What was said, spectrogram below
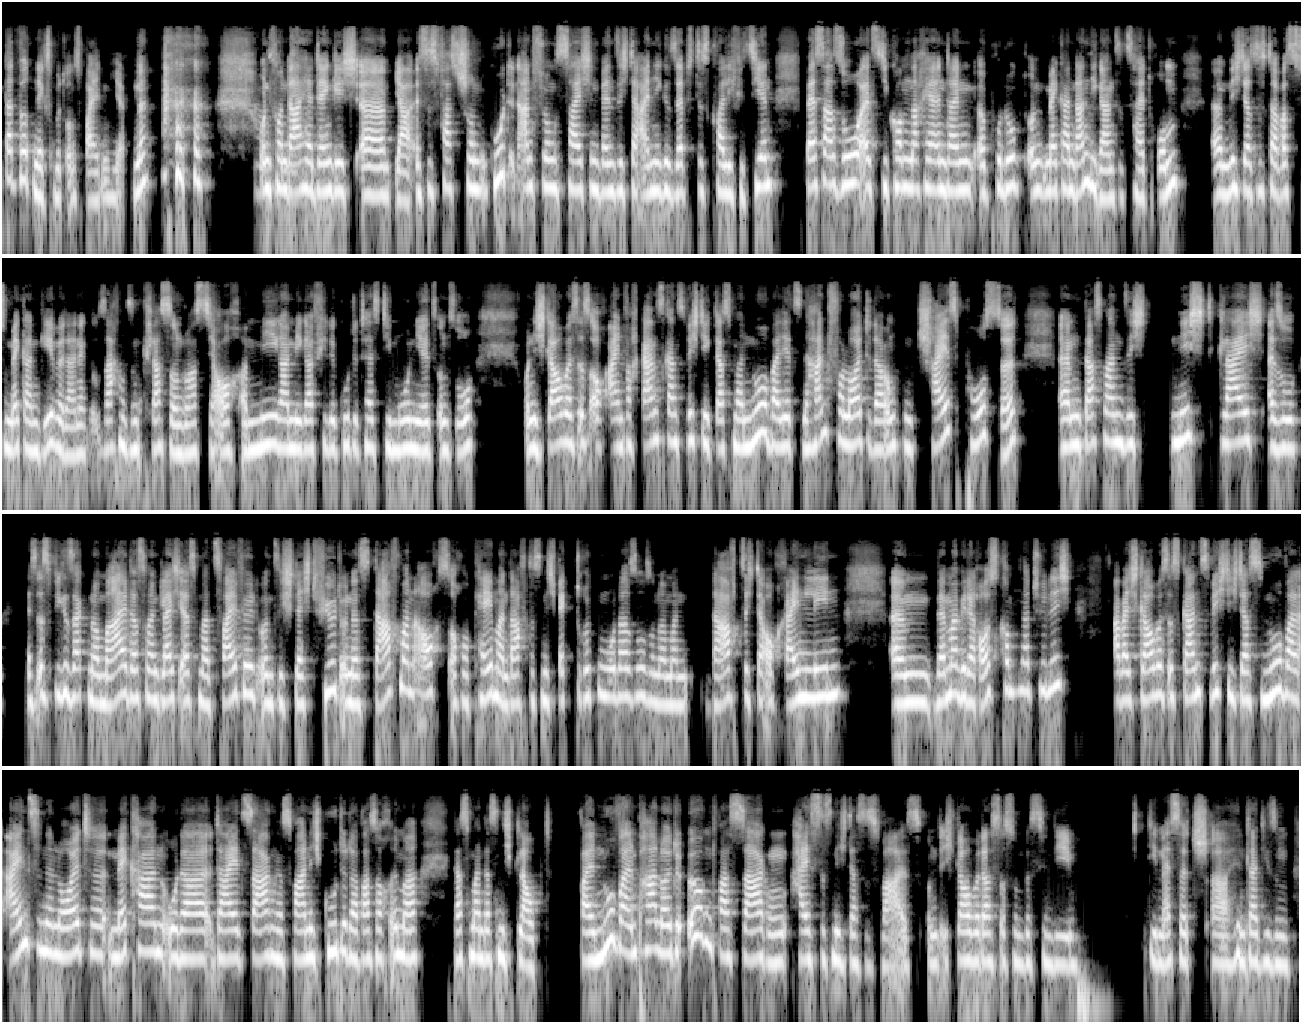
das wird nichts mit uns beiden hier. Ne? und von daher denke ich, äh, ja, es ist fast schon gut in Anführungszeichen, wenn sich da einige selbst disqualifizieren. Besser so, als die kommen nachher in dein äh, Produkt und meckern dann die ganze Zeit rum. Ähm, nicht, dass es da was zu meckern gäbe. Deine Sachen sind klasse und du hast ja auch äh, mega, mega viele gute Testimonials und so. Und ich glaube, es ist auch einfach ganz, ganz wichtig, dass man nur, weil jetzt eine Handvoll Leute da irgendeinen Scheiß postet, ähm, dass man sich nicht gleich, also es ist wie gesagt normal, dass man gleich erstmal zweifelt und sich schlecht fühlt und das darf man auch, ist auch okay, man darf das nicht wegdrücken oder so, sondern man darf sich da auch reinlehnen, ähm, wenn man wieder rauskommt natürlich. Aber ich glaube, es ist ganz wichtig, dass nur weil einzelne Leute meckern oder da jetzt sagen, es war nicht gut oder was auch immer, dass man das nicht glaubt. Weil nur weil ein paar Leute irgendwas sagen, heißt es nicht, dass es wahr ist. Und ich glaube, das ist so ein bisschen die, die Message äh, hinter diesem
